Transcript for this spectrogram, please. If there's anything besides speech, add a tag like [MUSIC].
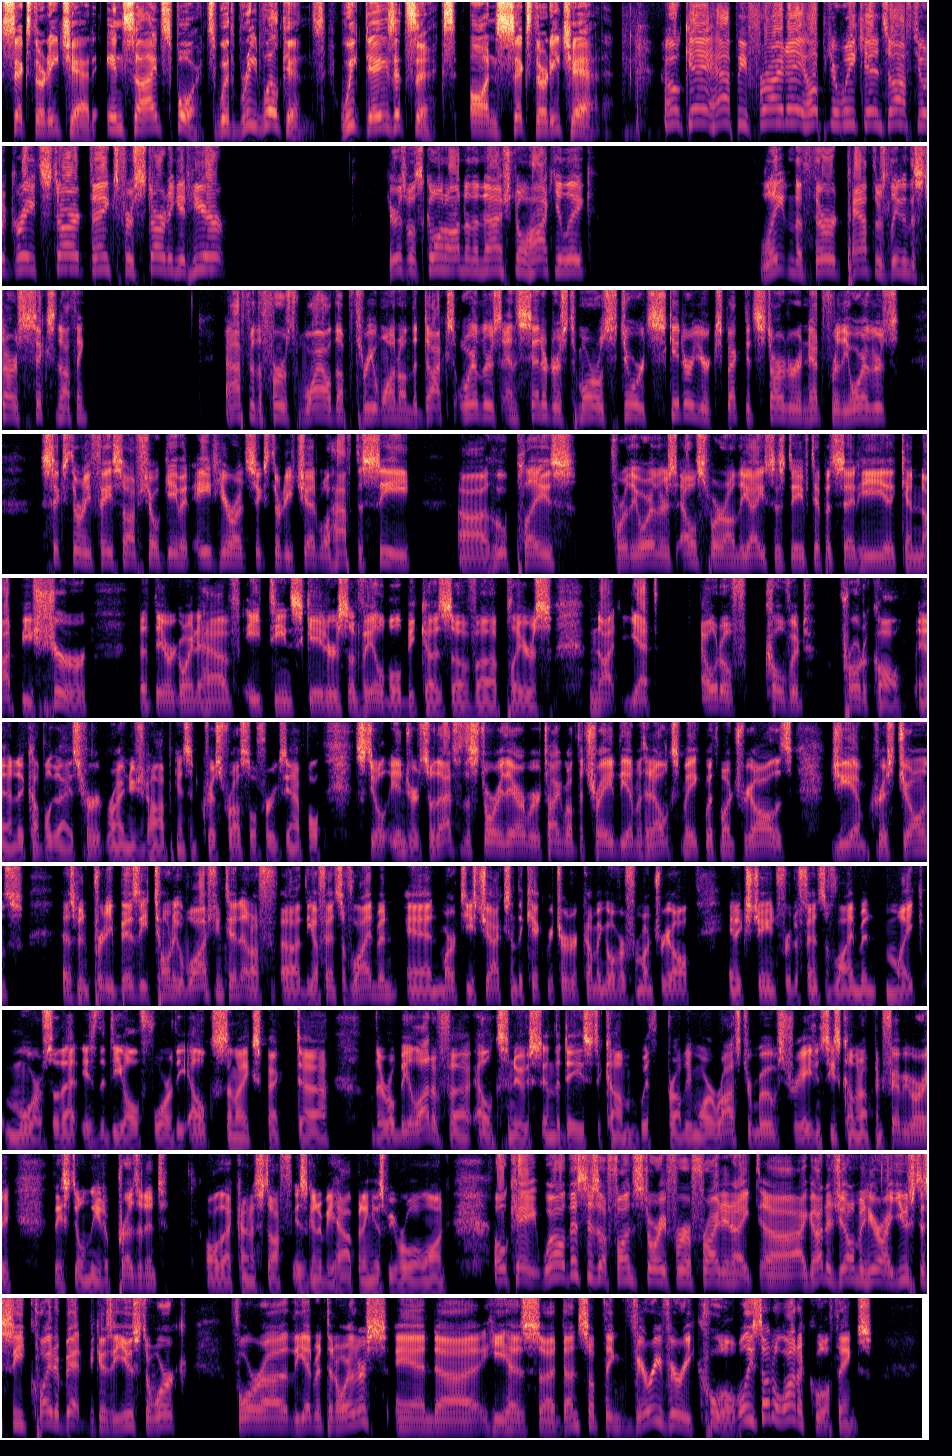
630 CHED Inside Sports with Reed Wilkins. Weekdays at 6 on 630 CHED. Okay, happy Friday. Hope your weekend's off to a great start. Thanks for starting it here. Here's what's going on in the National Hockey League. Late in the third, Panthers leading the Stars 6 0. After the first, Wild up 3 1 on the Ducks. Oilers and Senators tomorrow. Stuart Skinner, your expected starter in net for the Oilers. 6.30 face-off show game at 8 here on 6.30 CHED. We'll have to see uh, who plays for the Oilers elsewhere on the ice. As Dave Tippett said, he uh, cannot be sure that they are going to have 18 skaters available because of uh, players not yet out of COVID protocol. And a couple guys hurt ryan nugent hopkins and kris russell for example still injured. So that's the story there. We were talking about the trade the edmonton elks make with montreal. As gm chris jones has been pretty busy. Tony Washington and uh, the offensive lineman and Martese Jackson, the kick returner, coming over from Montreal in exchange for defensive lineman Mike Moore. So that is the deal for the Elks, and I expect uh, there will be a lot of uh, Elks news in the days to come, with probably more roster moves. Free agencies coming up in February. They still need a president all that kind of stuff is going to be happening as we roll along. Okay, well, this is a fun story for a Friday night. Uh, I got a gentleman here I used to see quite a bit because he used to work for uh, the Edmonton Oilers, and uh, he has uh, done something very, very cool. Well, he's done a lot of cool things,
